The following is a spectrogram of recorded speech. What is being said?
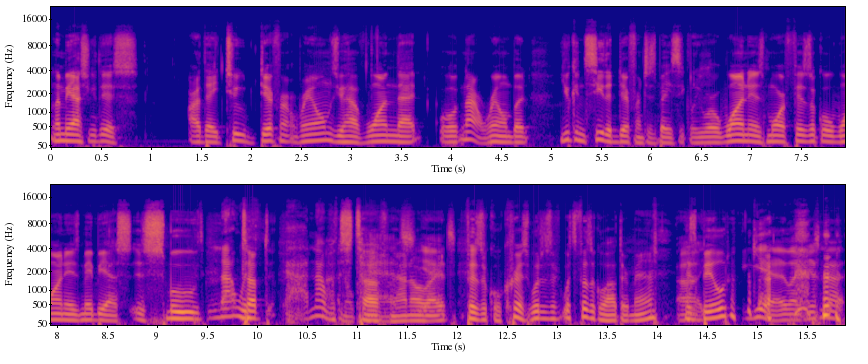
let me ask you this are they two different realms you have one that well not realm but you can see the differences basically where one is more physical one is maybe as is smooth Not with tough to, ah, not with it's no tough man i know Yeah, right it's- physical chris what is what's physical out there man his uh, build yeah, like it's not.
